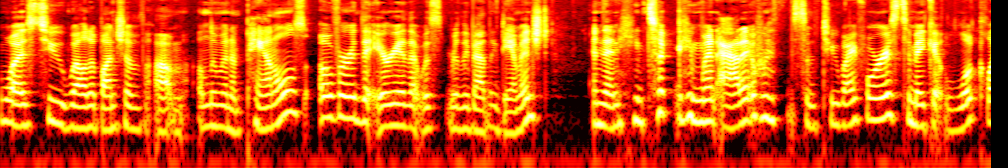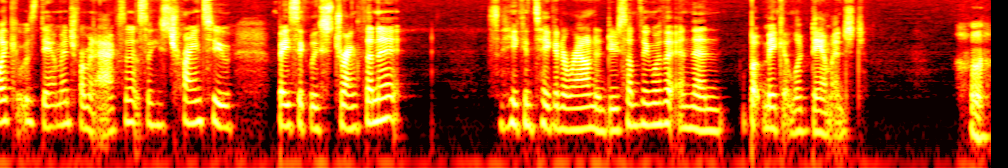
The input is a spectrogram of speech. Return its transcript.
was to weld a bunch of um, aluminum panels over the area that was really badly damaged. And then he took he went at it with some two by fours to make it look like it was damaged from an accident. So he's trying to basically strengthen it so he can take it around and do something with it and then but make it look damaged. Huh.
